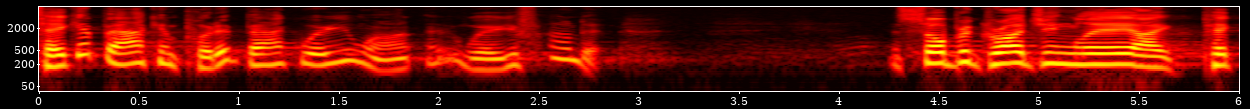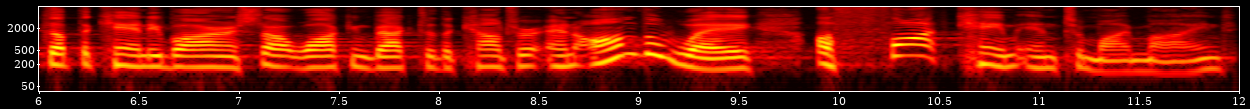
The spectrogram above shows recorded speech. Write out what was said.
Take it back and put it back where you want, where you found it. And so begrudgingly, I picked up the candy bar and I started walking back to the counter. And on the way, a thought came into my mind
